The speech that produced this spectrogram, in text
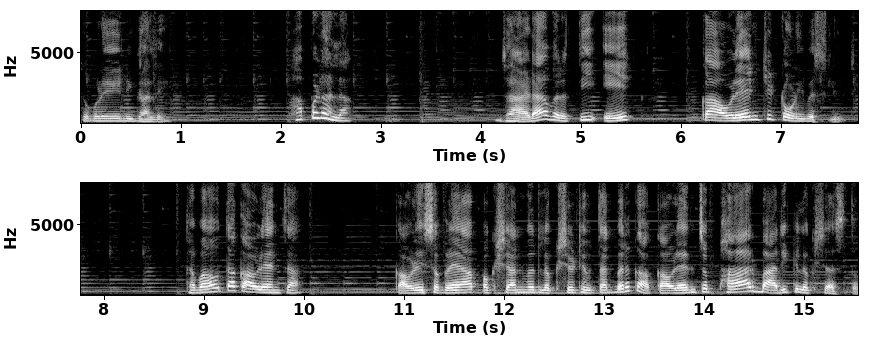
सगळे निघाले. हा पण आला. झाडावरती एक कावळ्यांची टोळी बसली होती. थवा होता कावळ्यांचा. कावळे सगळ्या पक्ष्यांवर लक्ष ठेवतात बरं का? कावळ्यांचं फार बारीक लक्ष असतं.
